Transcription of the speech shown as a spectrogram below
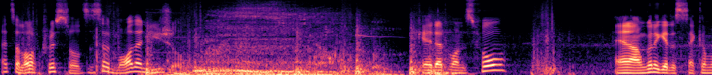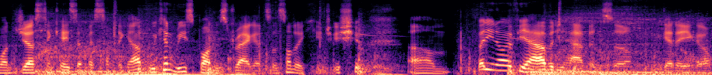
That's a lot of crystals. This is more than usual. Okay, that one is full. And I'm gonna get a second one just in case I mess something up. We can respawn this dragon, so it's not a huge issue. Um, but you know, if you have it, you have it. So, yeah, there you go.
